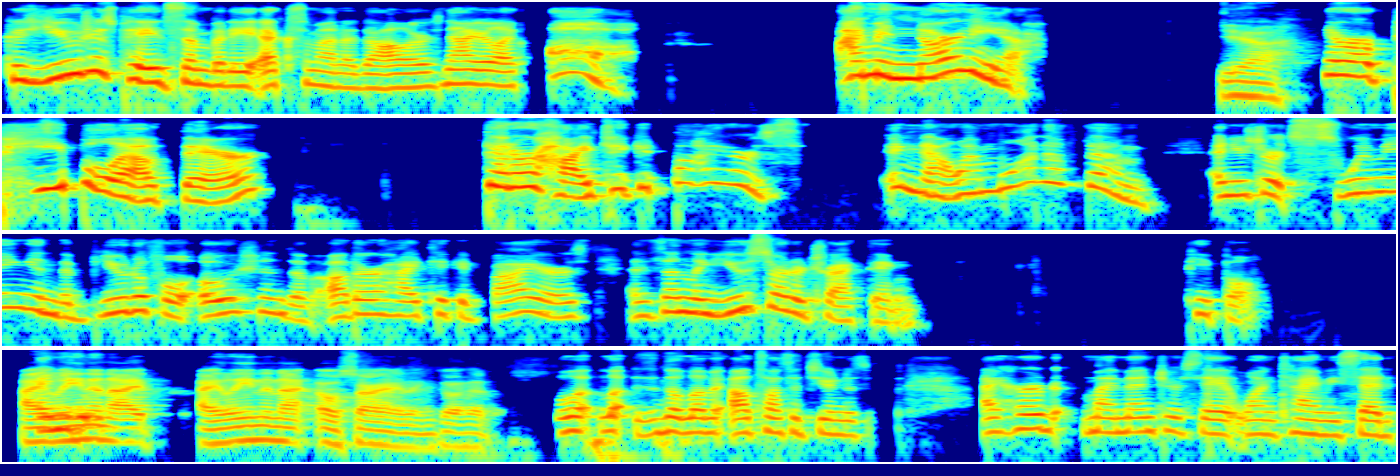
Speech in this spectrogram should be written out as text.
Because you just paid somebody X amount of dollars. Now you're like, oh, I'm in Narnia. Yeah. There are people out there that are high ticket buyers. And now I'm one of them. And you start swimming in the beautiful oceans of other high ticket buyers. And suddenly you start attracting people. Eileen and, you, and I, Eileen and I, oh, sorry, Eileen, go ahead. Well, let, let me, I'll toss it to you in just I heard my mentor say at one time, he said,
